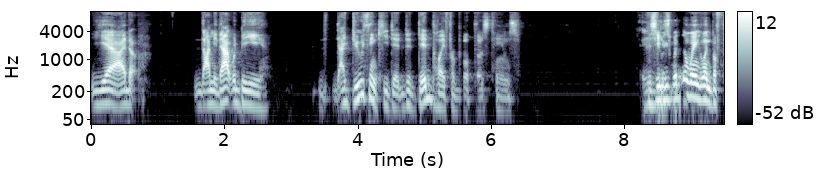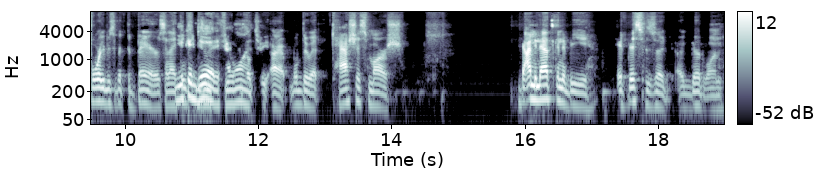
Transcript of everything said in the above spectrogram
Yeah, I don't. I mean, that would be. I do think he did did, did play for both those teams because he was with New England before he was with the Bears, and I You can do it if you want. Too. All right, we'll do it. Cassius Marsh. I mean, that's going to be if this is a, a good one.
